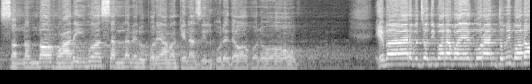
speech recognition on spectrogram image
সাল্লাল্লাহু আলাইহি ওয়াসাল্লামের উপরে আমাকে নাজিল করে দেওয়া হলো। এবার যদি বলা হয় কোরআন তুমি বলো।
